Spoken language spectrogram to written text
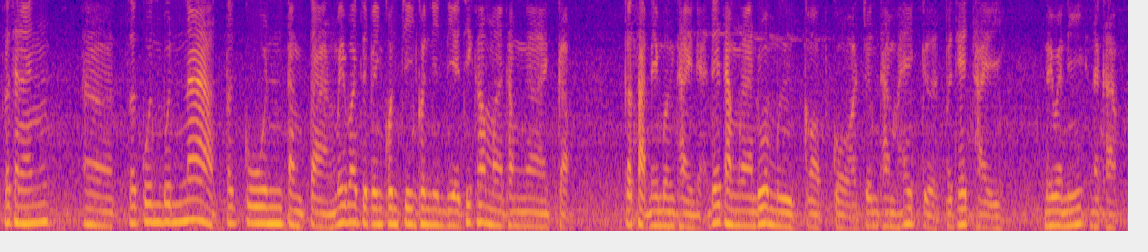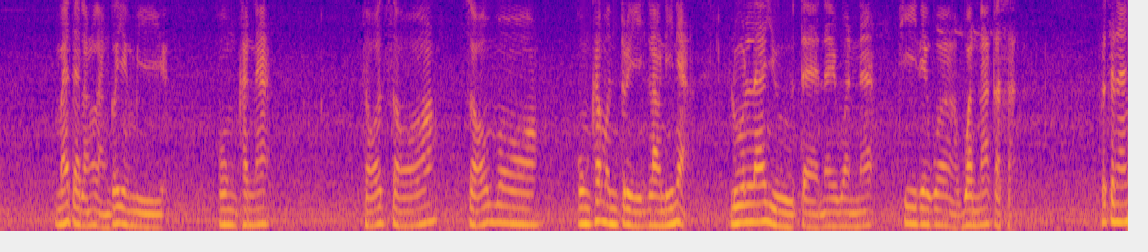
เพราะฉะนั้นตระกูลบุญนาคตระกูลต่างๆ ไม่ว่าจะเป็นคนจีนคนอินเดียที่เข้ามาทำงานกับกษัตริย์ในเมืองไทยเนี่ยได้ทำงานร่วมมือกอบก่อจนทำให้เกิดประเทศไทยในวันนี้นะครับ แม้แต่หลังๆก็ยังมีองค์คณะ สสสวองคมนตรีเหล่านี้เนี่ยล้วนแล้วอยู่แต่ในวันนะที่เรียกว่าวันนะกษัตริย์ เพราะฉะนั้น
